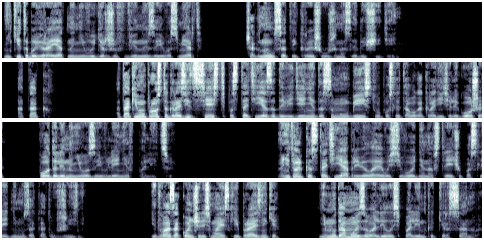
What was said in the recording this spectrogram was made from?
Никита бы, вероятно, не выдержав вины за его смерть, шагнул с этой крыши уже на следующий день. А так... А так ему просто грозит сесть по статье за доведение до самоубийства после того, как родители Гоши подали на него заявление в полицию. Но не только статья привела его сегодня навстречу последнему закату в жизни. Едва закончились майские праздники, к нему домой завалилась Полинка Кирсанова.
